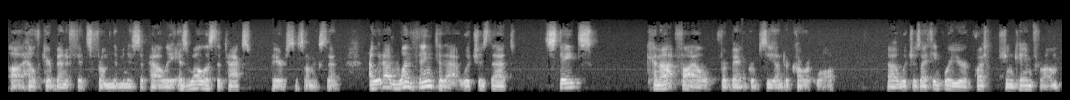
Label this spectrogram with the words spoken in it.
uh, healthcare benefits from the municipality, as well as the taxpayers to some extent. I would add one thing to that, which is that states cannot file for bankruptcy under current law, uh, which is, I think, where your question came from.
